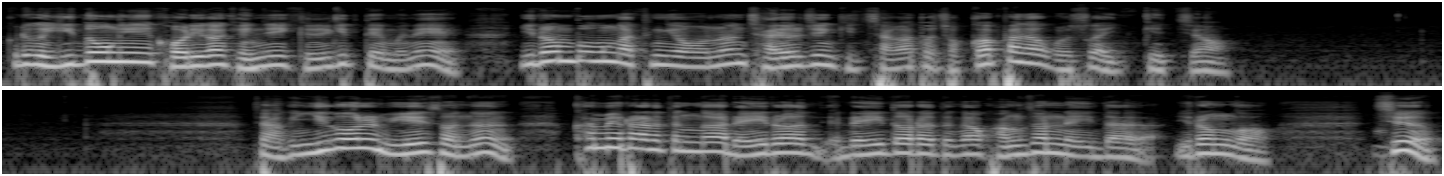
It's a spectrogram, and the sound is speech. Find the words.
그리고 이동의 거리가 굉장히 길기 때문에 이런 부분 같은 경우는 자율주행 기차가 더 적합하다고 볼 수가 있겠죠. 자, 이걸 위해서는 카메라라든가 레이더, 레이더라든가 광선 레이더 이런 거, 즉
